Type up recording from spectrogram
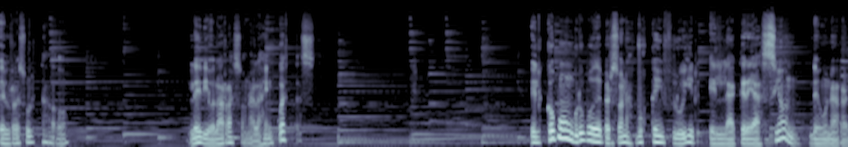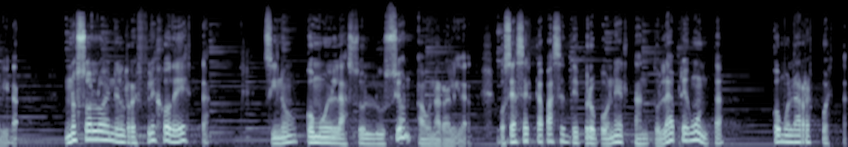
el resultado le dio la razón a las encuestas. El cómo un grupo de personas busca influir en la creación de una realidad, no solo en el reflejo de esta, sino como la solución a una realidad, o sea, ser capaces de proponer tanto la pregunta como la respuesta.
